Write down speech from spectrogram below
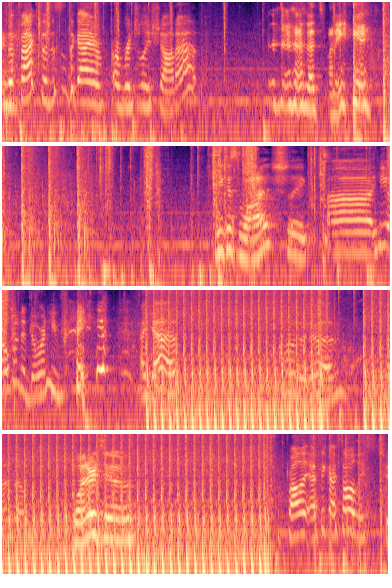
The, the fact that this is the guy I originally shot at. That's funny. He just watched. Like, Uh, he opened a door and he, I guess. I don't know what they're doing. Random. one or two probably, I think I saw at least two.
